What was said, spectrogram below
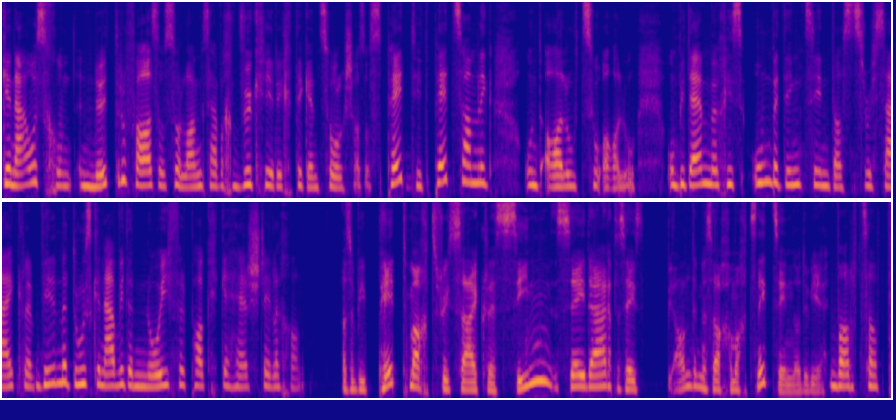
Genau, es kommt nicht darauf an, also, solange es einfach wirklich richtig entsorgst. Also das PET in die PET-Sammlung und Alu zu Alu. Und bei dem möchte es unbedingt Sinn, das zu recyceln, weil man daraus genau wieder neue Verpackungen herstellen kann. Also bei PET macht das Recyceln Sinn, sagt er. Das heisst, bei anderen Sachen macht es nicht Sinn, oder wie? Wart's ab.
